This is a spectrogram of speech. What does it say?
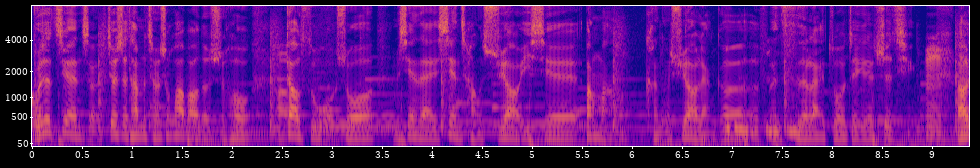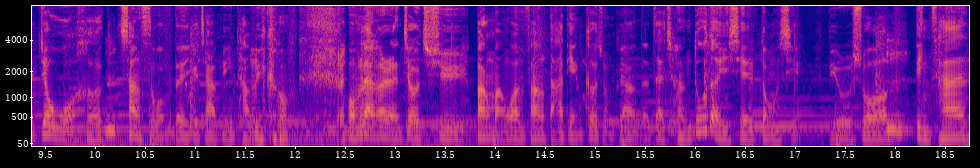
不是志愿者，就是他们城市画报的时候告诉我说，我们现在现场需要一些帮忙，可能需要两个粉丝来做这件事情。嗯，然后就我和上次我们的一个嘉宾 Tavico，我们两个人就去帮忙万方打点各种各样的在成都的一些东西。比如说订餐，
